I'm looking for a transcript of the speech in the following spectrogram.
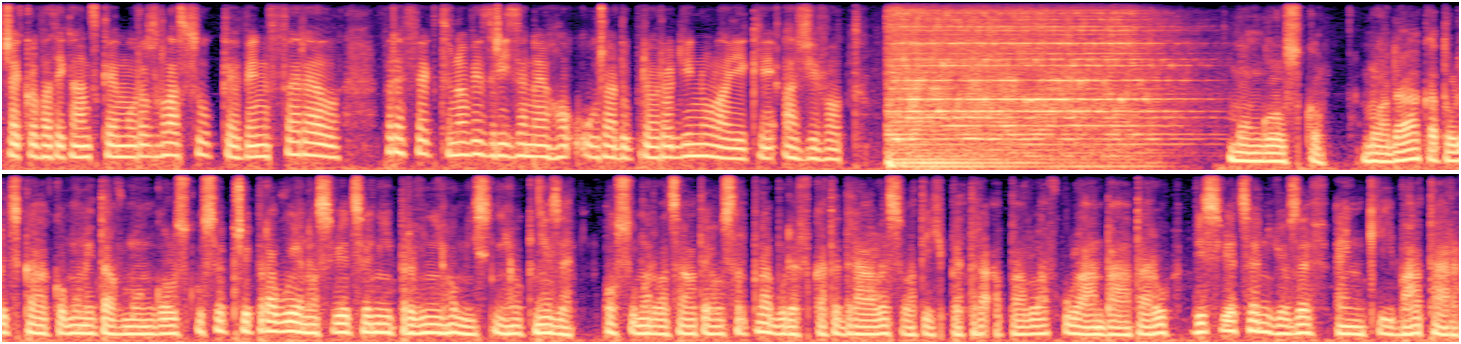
Řekl vatikánskému rozhlasu Kevin Ferrell, prefekt nově zřízeného úřadu pro rodinu, lajiky a život. Mongolsko. Mladá katolická komunita v Mongolsku se připravuje na svěcení prvního místního kněze. 28. srpna bude v katedrále svatých Petra a Pavla v Ulán Bátaru vysvěcen Josef Enki Bátar.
